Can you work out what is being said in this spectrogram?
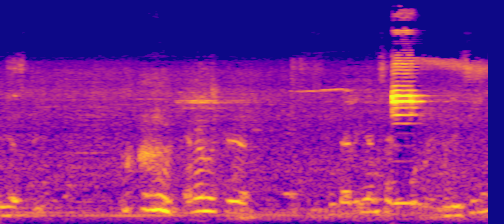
DSP ਇਹਨਾਂ ਨੂੰ ਇੱਕ ਇੰਟੈਲੀਜੈਂਸ ਰਿਪੋਰਟ ਮਿਲੀ ਸੀ।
